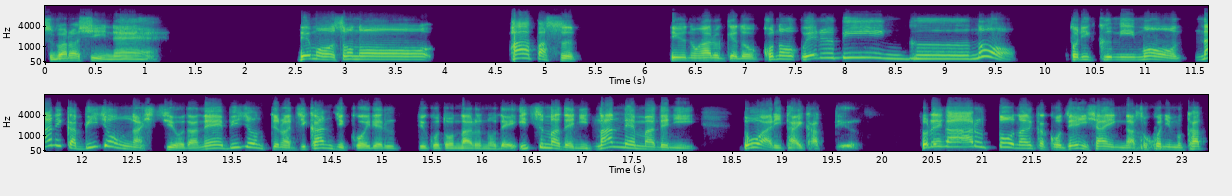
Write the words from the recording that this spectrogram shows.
素晴らしいね。でも、その、パーパスっていうのがあるけど、このウェルビーイングの取り組みも何かビジョンが必要だね。ビジョンっていうのは時間軸を入れるっていうことになるので、いつまでに、何年までにどうありたいかっていう。それがあると何かこう全社員がそこに向かっ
